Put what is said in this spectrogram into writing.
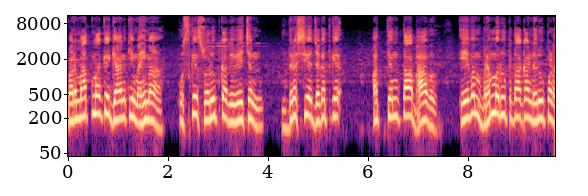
परमात्मा के ज्ञान की महिमा, उसके स्वरूप का विवेचन, दृश्य जगत के अत्यंता भाव एवं ब्रह्म रूपता का निरूपण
